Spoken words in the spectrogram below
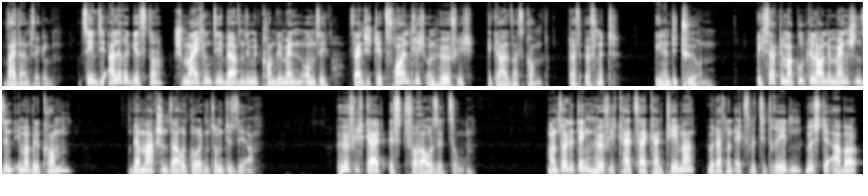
weiterentwickeln. Ziehen Sie alle Register, schmeicheln Sie, werfen Sie mit Komplimenten um sich, seien Sie stets freundlich und höflich, egal was kommt. Das öffnet Ihnen die Türen. Ich sagte mal, gut gelaunte Menschen sind immer willkommen. Wer mag schon saure Gurken zum Dessert? Höflichkeit ist Voraussetzung. Man sollte denken, Höflichkeit sei kein Thema, über das man explizit reden müsste, aber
